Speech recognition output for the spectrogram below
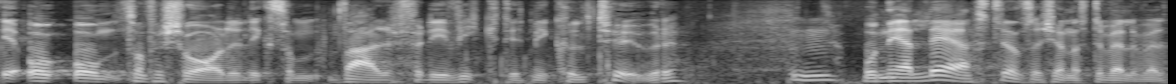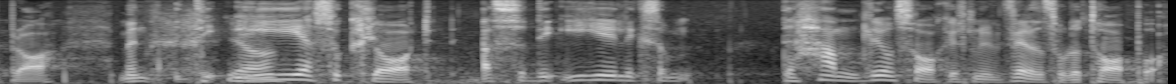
eh, om, om, som försvarade liksom varför det är viktigt med kultur. Mm. Och när jag läste den så kändes det väldigt, väldigt bra. Men det Ja. är såklart, alltså det är liksom, det handlar om saker som är väldigt svårt att ta på.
